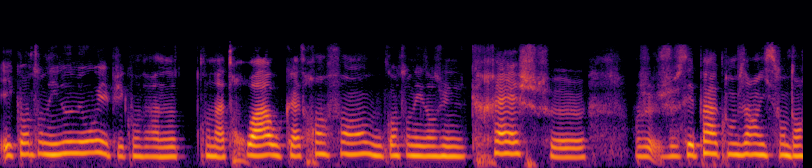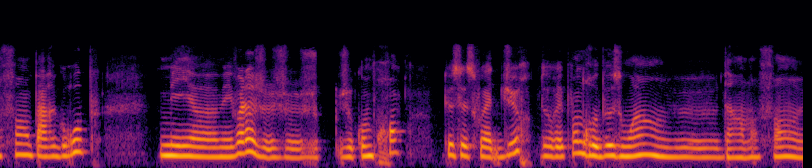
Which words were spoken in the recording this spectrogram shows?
Et quand on est nounou et puis qu'on a, a trois ou quatre enfants ou quand on est dans une crèche, euh, je, sais pas combien ils sont d'enfants par groupe, mais, euh, voilà, je, je, comprends que ce soit dur de répondre aux besoins d'un enfant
